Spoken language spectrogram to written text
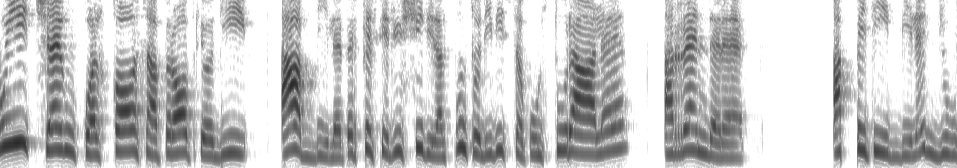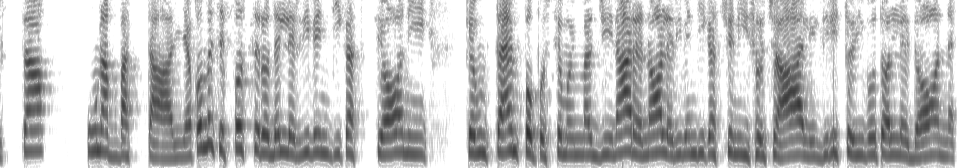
Qui c'è un qualcosa proprio di abile perché si è riusciti dal punto di vista culturale a rendere appetibile e giusta una battaglia, come se fossero delle rivendicazioni che un tempo possiamo immaginare, no? le rivendicazioni sociali, il diritto di voto alle donne.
